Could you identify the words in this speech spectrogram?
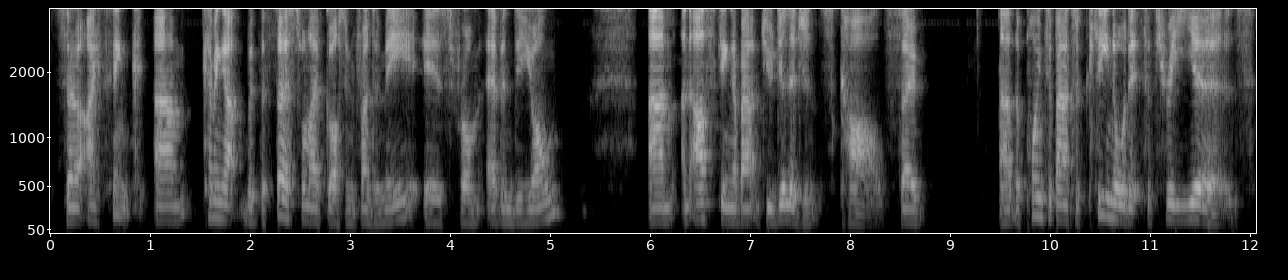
So I think um, coming up with the first one I've got in front of me is from Eben de Jong um, and asking about due diligence, Carl. So uh, the point about a clean audit for three years,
